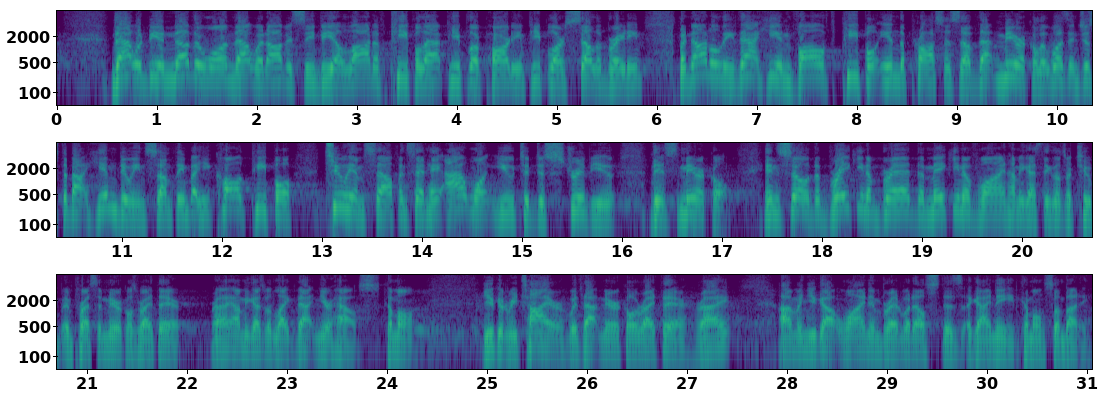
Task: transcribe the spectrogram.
That would be another one that would obviously be a lot of people at. People are partying, people are celebrating. But not only that, he involved people in the process of that miracle. It wasn't just about him doing something, but he called people to himself and said, Hey, I want you to distribute this miracle. And so the breaking of bread, the making of wine, how many guys think those are two impressive miracles right there? Right? How many guys would like that in your house? Come on. You could retire with that miracle right there, right? I mean, you got wine and bread. What else does a guy need? Come on, somebody.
